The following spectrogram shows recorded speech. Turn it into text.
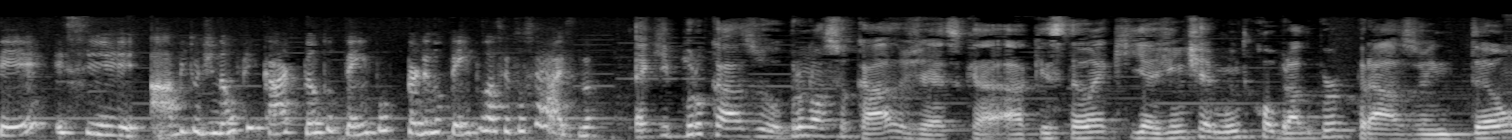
ter esse hábito de não ficar tanto tempo, perdendo tempo nas redes sociais, né? É que pro caso, pro nosso caso, Jéssica, a questão é que a gente é muito cobrado por prazo. Então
